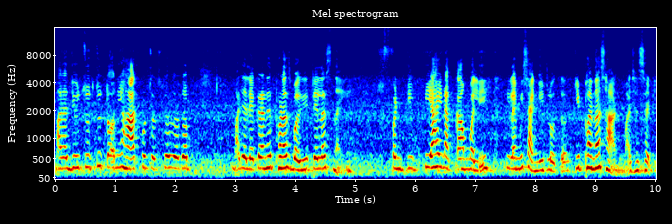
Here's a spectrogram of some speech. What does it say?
माझा जीव चुचुतो आणि हात पुढचा माझ्या लेकराने फणस बघितलेलंच नाही. पण ती ती आहे ना कामवाली. तिला मी सांगितलं होतं की फणस आण माझ्यासाठी.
